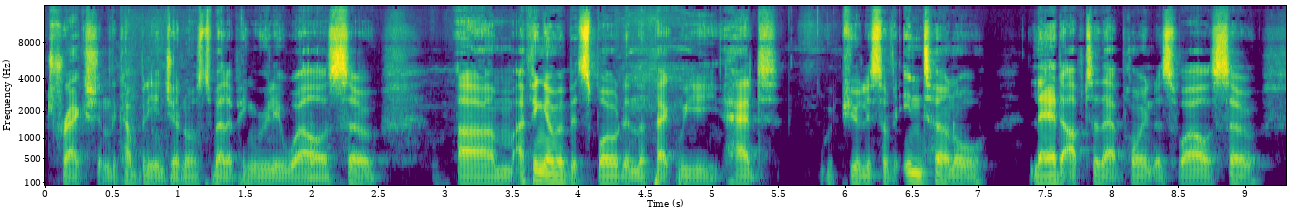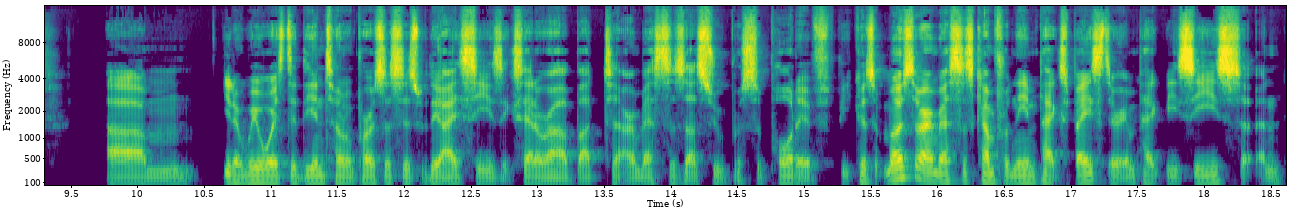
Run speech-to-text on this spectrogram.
traction. The company in general is developing really well. So, um, I think I'm a bit spoiled in the fact we had we purely sort of internal led up to that point as well. So, um, you know, we always did the internal processes with the ICs, et cetera, but our investors are super supportive because most of our investors come from the impact space. They're impact VCs. And,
